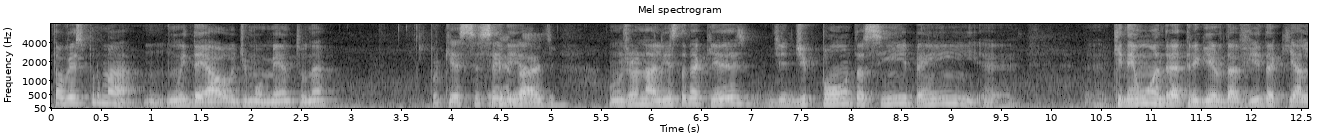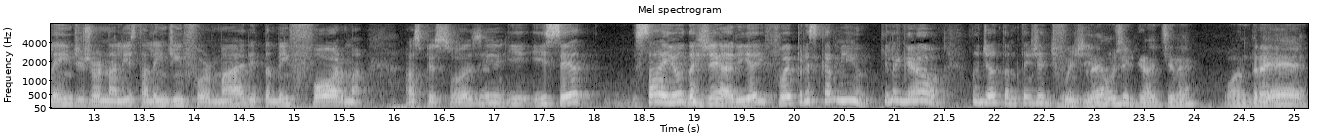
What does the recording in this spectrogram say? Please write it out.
talvez por uma, um ideal de momento, né? Porque você é seria é um jornalista daqueles de, de ponta, assim, bem. É, que nem um André Trigueiro da vida, que além de jornalista, além de informar, ele também forma as pessoas é. e, e, e você saiu da engenharia e foi para esse caminho. Que legal! Não adianta, não tem jeito de fugir. O André é um gigante, né? O André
